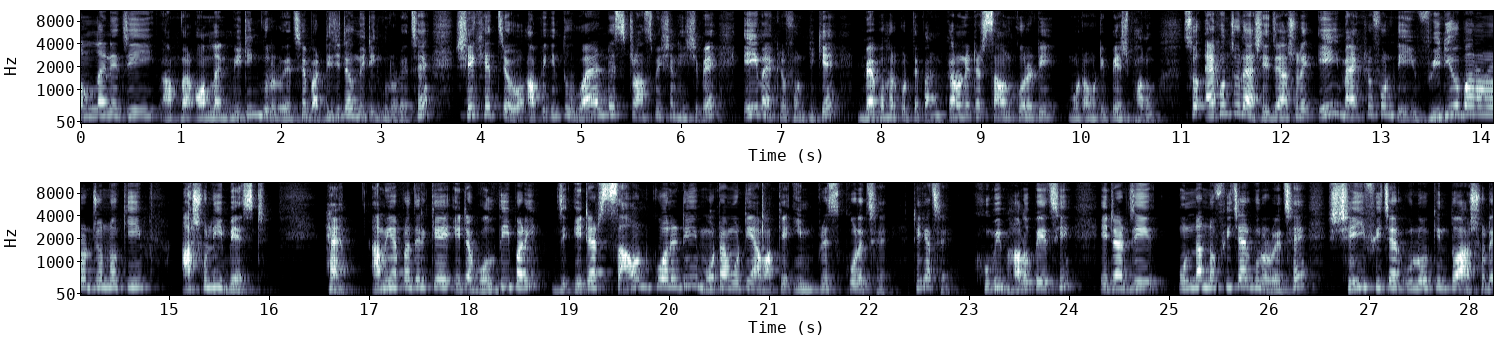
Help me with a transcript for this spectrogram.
অনলাইনে যেই আপনার অনলাইন মিটিংগুলো রয়েছে বা ডিজিটাল মিটিংগুলো রয়েছে, সেক্ষেত্রেও আপনি কিন্তু ওয়্যারলেস ট্রান্সমিশন হিসেবে এই মাইক্রোফোনটিকে ব্যবহার করতে পারেন। কারণ এটার সাউন্ড কোয়ালিটি মোটামুটি বেশ ভালো। সো এখন চলে আসি যে আসলে এই মাইক্রোফোনটি ভিডিও বানানোর জন্য কি আসলেই বেস্ট হ্যাঁ আমি আপনাদেরকে এটা বলতেই পারি যে এটার সাউন্ড কোয়ালিটি মোটামুটি আমাকে ইমপ্রেস করেছে, ঠিক আছে? খুবই ভালো পেয়েছি। এটার যে অন্যান্য ফিচারগুলো রয়েছে, সেই ফিচারগুলো কিন্তু আসলে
